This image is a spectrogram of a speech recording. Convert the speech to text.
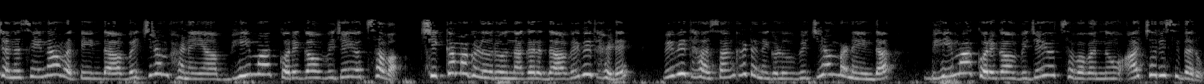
ಜನಸೇನಾ ವತಿಯಿಂದ ವಿಜೃಂಭಣೆಯ ಭೀಮಾ ಕೊರೆಗಾಂವ್ ವಿಜಯೋತ್ಸವ. ಚಿಕ್ಕಮಗಳೂರು ನಗರದ ವಿವಿಧೆಡೆ ವಿವಿಧ ಸಂಘಟನೆಗಳು ವಿಜೃಂಭಣೆಯಿಂದ ಭೀಮಾ ಕೊರೆಗಾಂವ್ ವಿಜಯೋತ್ಸವವನ್ನು ಆಚರಿಸಿದರು.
